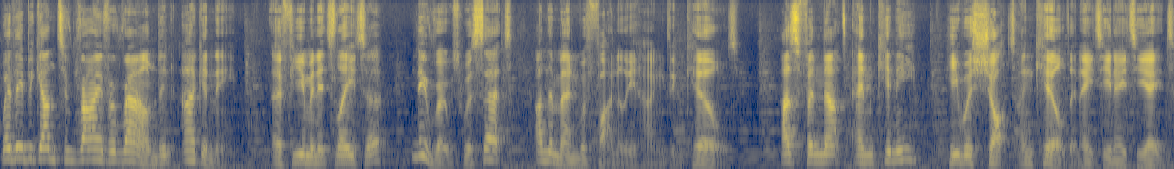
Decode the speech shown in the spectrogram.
where they began to writhe around in agony. A few minutes later, new ropes were set, and the men were finally hanged and killed. As for Nat N. Kinney, he was shot and killed in 1888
